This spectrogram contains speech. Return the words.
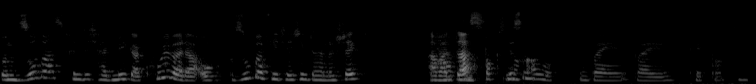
Und sowas finde ich halt mega cool, weil da auch super viel Technik dahinter steckt. Aber ja, das beim Boxen wissen, doch auch. Bei, bei Kickboxen.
